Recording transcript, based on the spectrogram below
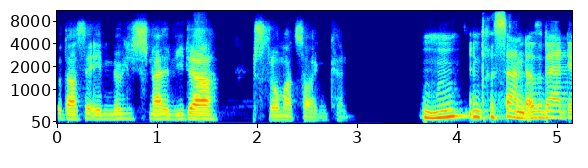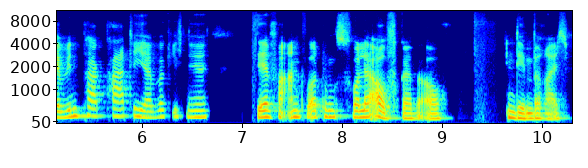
sodass sie eben möglichst schnell wieder Strom erzeugen können. Mhm, interessant. Also da hat der Windpark-Party ja wirklich eine sehr verantwortungsvolle Aufgabe auch in dem Bereich.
